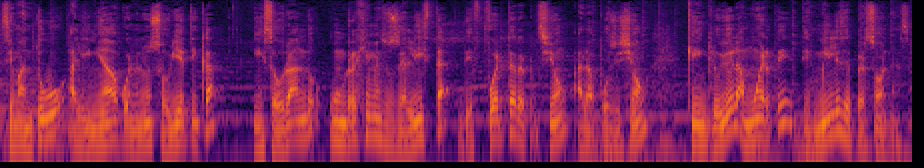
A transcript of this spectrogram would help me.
Se mantuvo alineado con la Unión Soviética instaurando un régimen socialista de fuerte represión a la oposición que incluyó la muerte de miles de personas,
